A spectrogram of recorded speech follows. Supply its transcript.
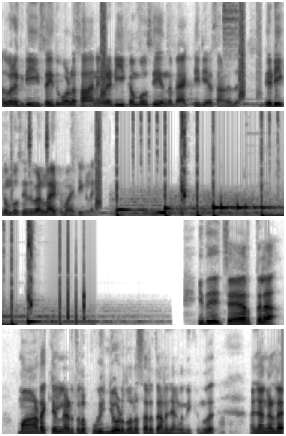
അതുപോലെ ഗ്രീസ് ഇതുപോലുള്ള സാധനങ്ങളെ ഡീകമ്പോസ് ചെയ്യുന്ന ബാക്ടീരിയാസ് ആണിത്. ഇത് ഡീകമ്പോസ് ചെയ്ത് വെള്ളമായിട്ട് മാറ്റിക്കളയും. ഇത് ചേർത്തല മാടക്കലിനടുത്തുള്ള പുളിഞ്ചോട് എന്ന് പറഞ്ഞ സ്ഥലത്താണ് ഞങ്ങൾ നിൽക്കുന്നത്. ഞങ്ങളുടെ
